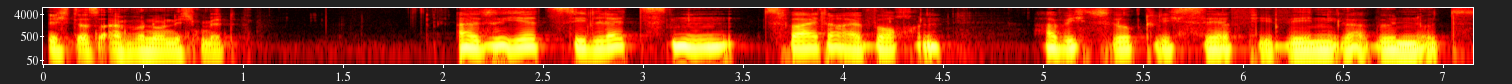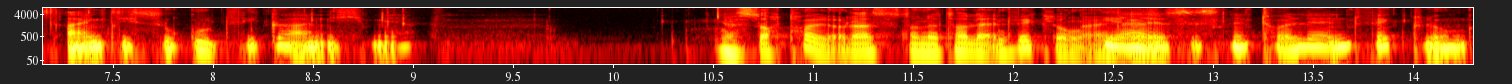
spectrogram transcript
ich das einfach nur nicht mit? Also jetzt die letzten zwei, drei Wochen habe ich es wirklich sehr viel weniger benutzt. Eigentlich so gut wie gar nicht mehr. Das ist doch toll, oder? Das ist doch eine tolle Entwicklung eigentlich. Ja, es ist eine tolle Entwicklung.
